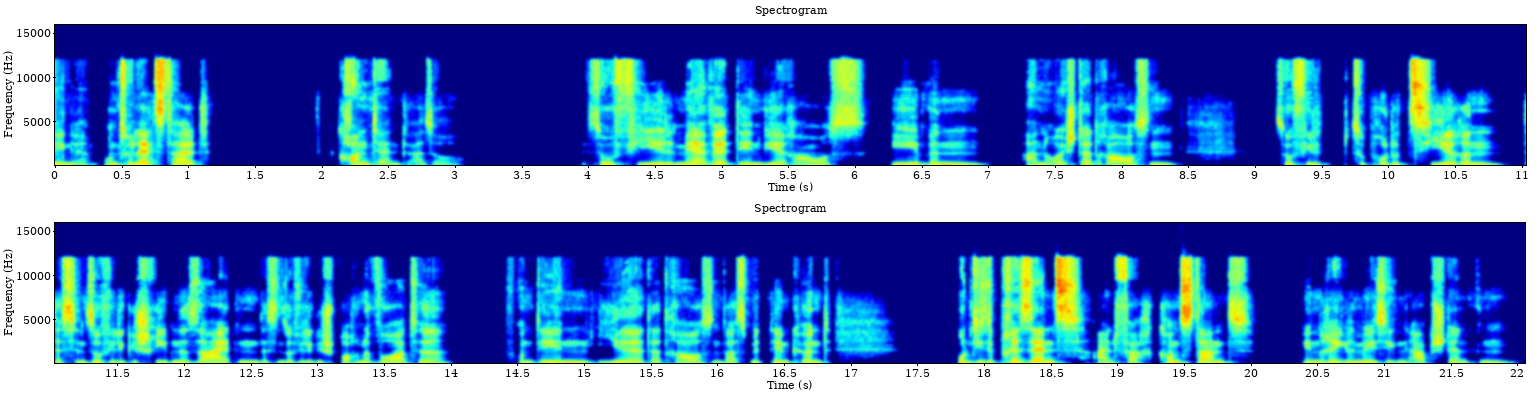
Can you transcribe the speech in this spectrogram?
Dinge. Und zuletzt halt Content, also so viel Mehrwert, den wir rausgeben an euch da draußen, so viel zu produzieren. Das sind so viele geschriebene Seiten, das sind so viele gesprochene Worte, von denen ihr da draußen was mitnehmen könnt. Und diese Präsenz einfach konstant in regelmäßigen Abständen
